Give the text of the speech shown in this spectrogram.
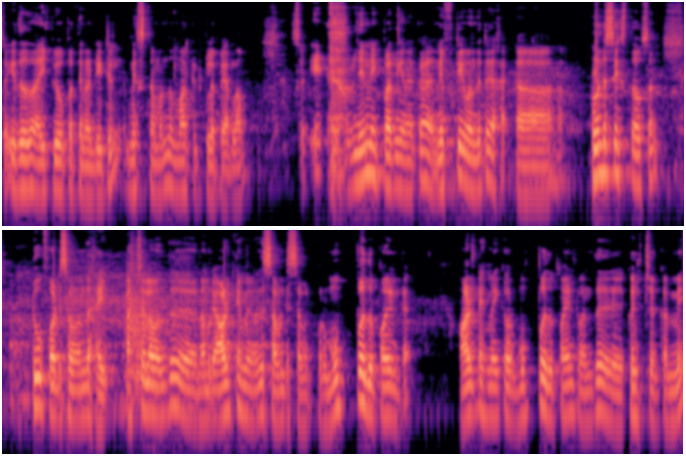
ஸோ இதுதான் ஐபிஓ பற்றின டீட்டெயில் நெக்ஸ்ட் நம்ம வந்து மார்க்கெட்டுக்குள்ளே போயிடலாம் ஸோ இன்றைக்கி பார்த்தீங்கன்னாக்கா நிஃப்டி வந்துட்டு twenty six thousand two forty seven வந்து ஹை ஆக்சுவலாக வந்து நம்முடைய ஆல் டைம் வந்து செவன்ட்டி செவன் ஒரு முப்பது பாயிண்ட்டு ஆல் டைம் ஹைக்கு ஒரு முப்பது பாயிண்ட் வந்து கொஞ்சம் கம்மி.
